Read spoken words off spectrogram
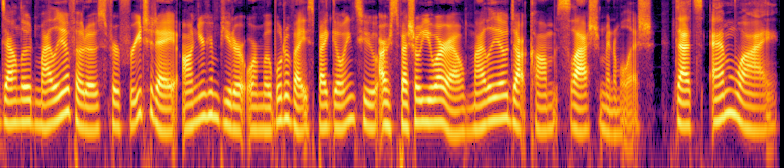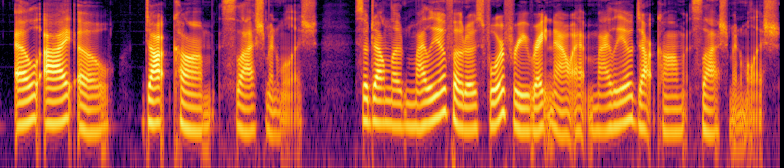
Download Mylio Photos for free today on your computer or mobile device by going to our special URL, mylio.com slash minimalish. That's M-Y L-I-O dot com slash minimalish. So download Mylio Photos for free right now at mylio.com slash minimalish.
